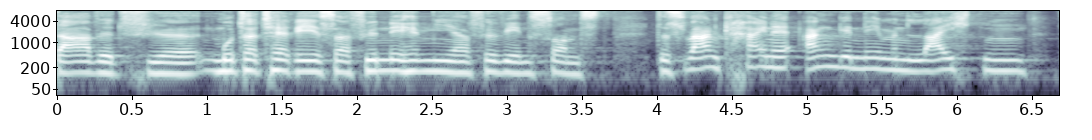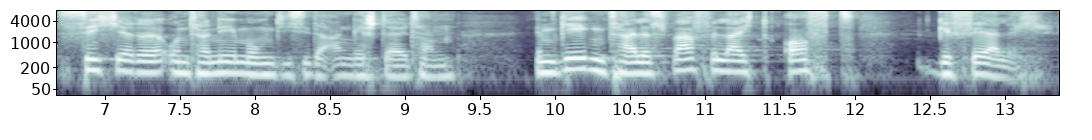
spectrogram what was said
David, für Mutter Teresa, für Nehemia, für wen sonst. Das waren keine angenehmen, leichten, sichere Unternehmungen, die sie da angestellt haben. Im Gegenteil, es war vielleicht oft gefährlich.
